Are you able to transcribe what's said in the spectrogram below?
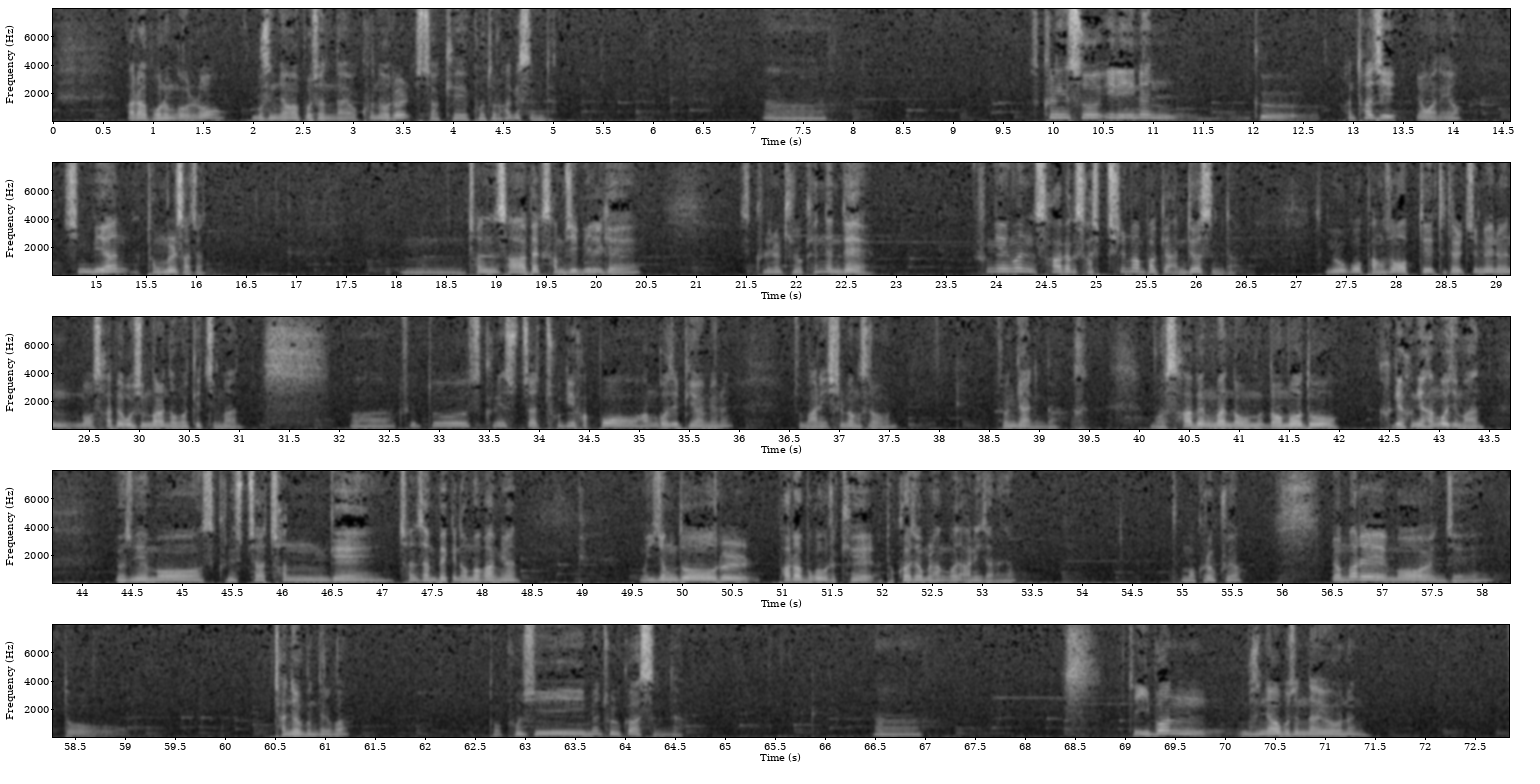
알아보는 걸로 무슨 영화 보셨나요? 코너를 시작해 보도록 하겠습니다. 어, 스크린 수 1위는 그 판타지 영화네요. 신비한 동물사전. 음, 1431개 스크린을 기록했는데 흥행은 447만 밖에 안 되었습니다. 요거 방송 업데이트 될 쯤에는 뭐 450만은 넘었겠지만 아, 그래도 스크린 숫자 초기 확보한 것에 비하면은 좀 많이 실망스러운 그런 게 아닌가. 뭐 400만 넘, 넘어도 크게 흥행한 거지만 요즘에 뭐 스크린 숫자 1000개, 1300개 넘어가면 뭐 이 정도를 바라보고 그렇게 독과점을 한 건 아니잖아요. 뭐 그렇고요. 연말에 뭐 이제 또 자녀분들과 또 보시면 좋을 것 같습니다. 어, 이번 무슨 영화 보셨나요는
